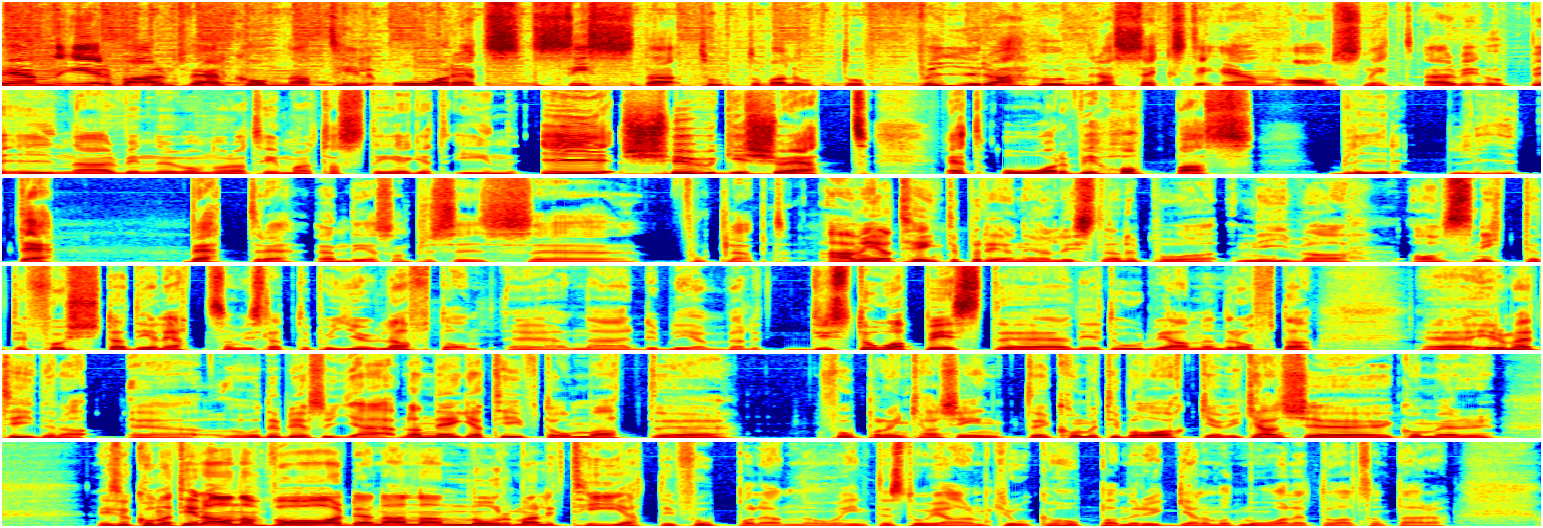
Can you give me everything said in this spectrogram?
Känn er varmt välkomna till årets sista Toto Balutto. 461 avsnitt är vi uppe i när vi nu om några timmar tar steget in i 2021. Ett år vi hoppas blir lite bättre än det som precis eh, fortlöpt. Ja, men jag tänkte på det när jag lyssnade på Niva avsnittet, det första, del 1 som vi släppte på julafton, eh, när det blev väldigt dystopiskt, eh, det är ett ord vi använder ofta eh, i de här tiderna, eh, och det blev så jävla negativt om att eh, fotbollen kanske inte kommer tillbaka, vi kanske kommer liksom komma till en annan vardag, en annan normalitet i fotbollen och inte stå i armkrok och hoppa med ryggarna mot målet och allt sånt där.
